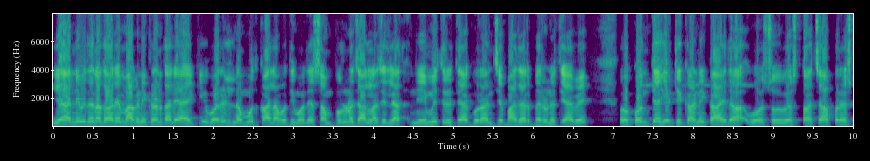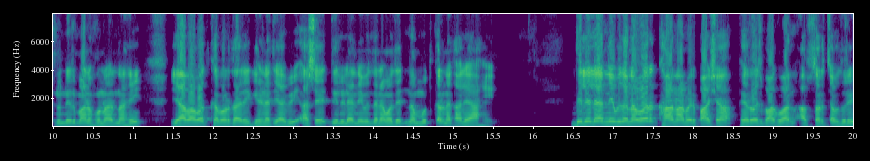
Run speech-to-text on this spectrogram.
या निवेदनाद्वारे मागणी करण्यात आली आहे की वरील नमूद कालावधीमध्ये संपूर्ण जालना जिल्ह्यात नियमितरित्या गुरांचे बाजार भरवण्यात यावे. व कोणत्याही ठिकाणी कायदा व सुव्यवस्थाचा प्रश्न निर्माण होणार नाही. याबाबत खबरदारी घेण्यात यावी असे दिलेल्या निवेदनामध्ये नमूद करण्यात आले आहे. दिलेल्या निवेदनावर खान आमिर पाशा फेरोज बागवान अफसर चौधरी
